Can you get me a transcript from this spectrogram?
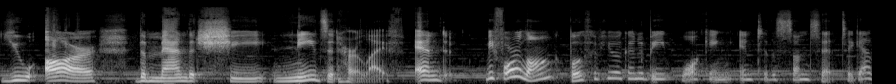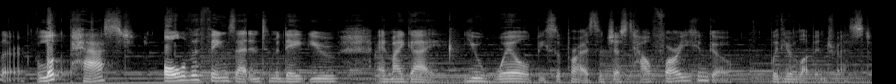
You are the man that she needs in her life. And before long, both of you are going to be walking into the sunset together. Look past all the things that intimidate you. And my guy, you will be surprised at just how far you can go with your love interest.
